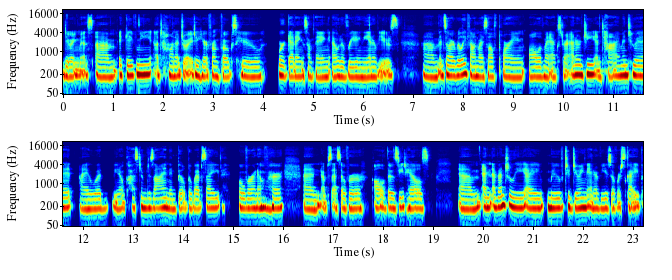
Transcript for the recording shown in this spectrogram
doing this. Um, it gave me a ton of joy to hear from folks who were getting something out of reading the interviews. Um, and so I really found myself pouring all of my extra energy and time into it. I would, you know, custom design and build the website over and over and obsess over all of those details. Um, and eventually I moved to doing the interviews over Skype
